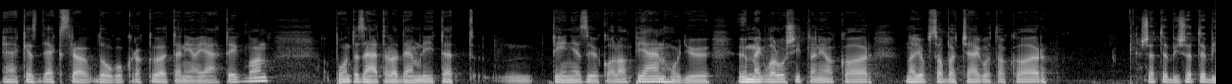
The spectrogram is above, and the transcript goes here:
elkezd extra dolgokra költeni a játékban, pont az általad említett tényezők alapján, hogy ő önmegvalósítani akar, nagyobb szabadságot akar, stb. stb.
